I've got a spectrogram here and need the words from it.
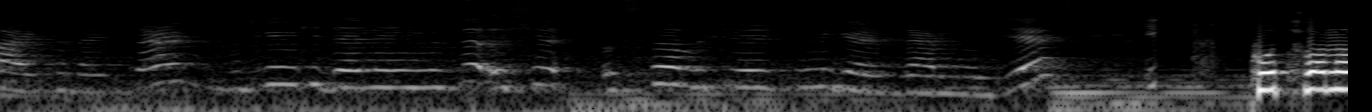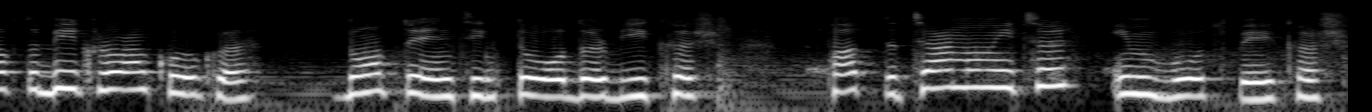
arkadaşlar. Bugünkü deneyimizde ısı, ısı alışverişini gözlemleyeceğiz. Put one of the beaker on cooker. Don't do anything to other beaker. Put the thermometer in both beaker.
